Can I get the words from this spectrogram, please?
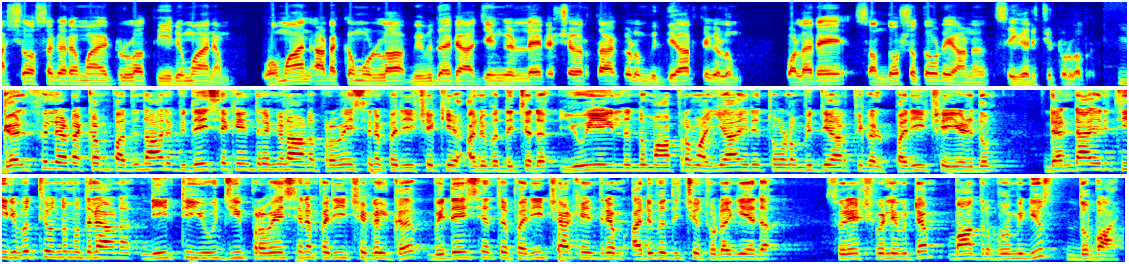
ആശ്വാസകരമായിട്ടുള്ള തീരുമാനം ഒമാൻ അടക്കമുള്ള വിവിധ രാജ്യങ്ങളിലെ രക്ഷകർത്താക്കളും വിദ്യാർത്ഥികളും വളരെ സന്തോഷത്തോടെയാണ് സ്വീകരിച്ചിട്ടുള്ളത്. ഗൾഫിലടക്കം പതിനാല് വിദേശ കേന്ദ്രങ്ങളാണ് പ്രവേശന പരീക്ഷയ്ക്ക് അനുവദിച്ചത്. യു എയിൽ നിന്ന് മാത്രം അയ്യായിരത്തോളം വിദ്യാർത്ഥികൾ പരീക്ഷ എഴുതും. രണ്ടായിരത്തി ഇരുപത്തിയൊന്ന് മുതലാണ് നീറ്റ് യു ജി പ്രവേശന പരീക്ഷകൾക്ക് വിദേശത്ത് പരീക്ഷാ കേന്ദ്രം അനുവദിച്ചു തുടങ്ങിയത്. Suresh Vellivuttam Mathrubhumi news Dubai.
